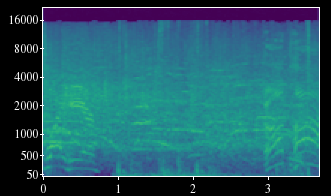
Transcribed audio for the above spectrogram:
flight here. Up high.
